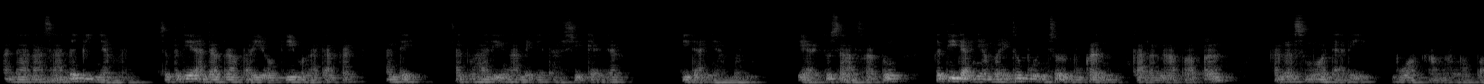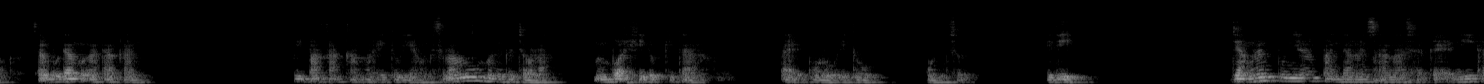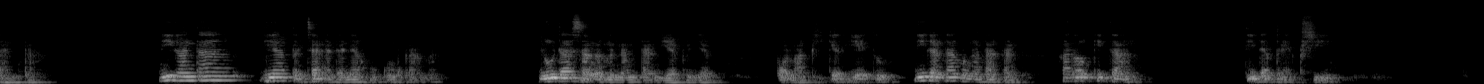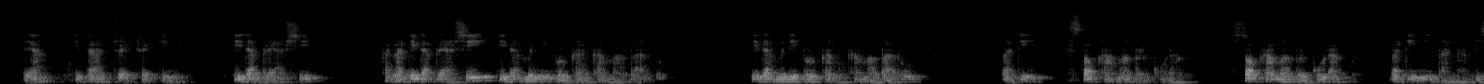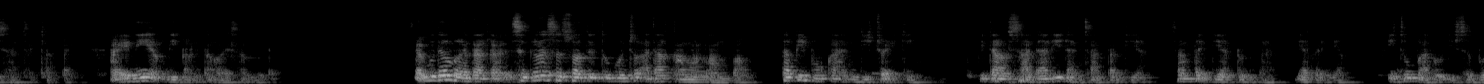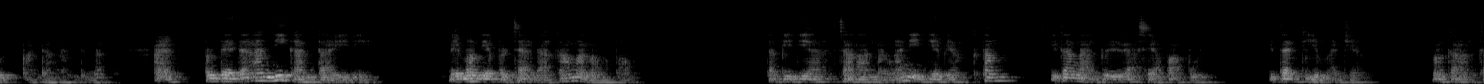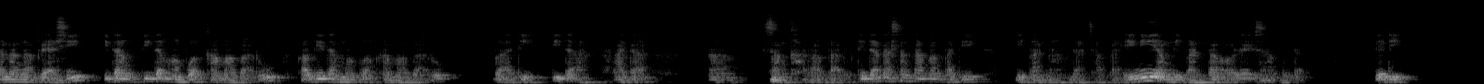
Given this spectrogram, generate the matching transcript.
ada rasa lebih nyaman. Seperti ada beberapa yogi mengatakan, nanti satu hari nggak meditasi kayaknya tidak nyaman. Ya itu salah satu ketidaknyaman itu muncul bukan karena apa-apa, karena semua dari buah kamal lompok. Sang Buddha mengatakan, wipaka kama itu yang selalu mengejolak, membuat hidup kita baik buruk itu muncul. Jadi jangan punya pandangan salah kayak Niganta. Niganta dia percaya adanya hukum kama. Yuda sangat menantang dia punya pola pikir yaitu Niganta mengatakan kalau kita tidak bereaksi ya kita cuek-cuek gini tidak bereaksi. Karena tidak bereaksi tidak menimbulkan kama baru. Tidak menimbulkan kama baru berarti stok kama berkurang. Stok kama berkurang berarti nibbana bisa tercapai. Nah ini yang dipantau oleh Sang Buddha. Mengatakan segala sesuatu itu muncul ada kama lampau tapi bukan dicuekin. Kita harus sadari dan catat dia sampai dia tuntas dia lenyap. Itu baru disebut pandangan benar. Eh, perbedaan Nikanta ini memang dia percaya ada agama lampau. Tapi dia cara nangani dia bilang, ketang, kita nggak bereaksi apa pun. Kita diam aja. Maka karena nggak bereaksi, kita tidak membuat kama baru. Kalau tidak membuat kama baru, berarti tidak ada uh, sangkara baru. Tidak ada sangkara berarti nibbana sudah capai. Ini yang dibantah oleh Sang Buddha. Jadi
